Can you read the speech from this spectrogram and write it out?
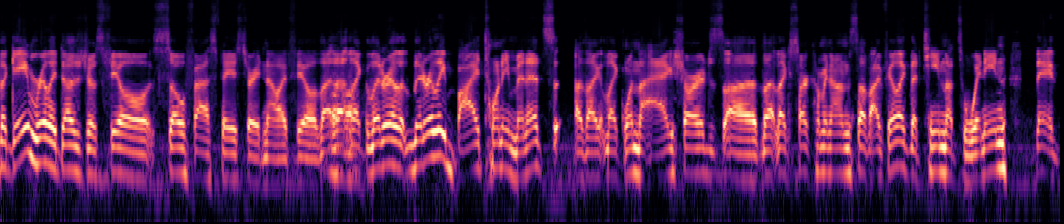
The game really does just feel so fast paced right now. I feel that, that, Uh-huh. like literally, literally by 20 minutes, uh, like like when the ag shards uh, that, like start coming out and stuff. I feel like the team that's winning, they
